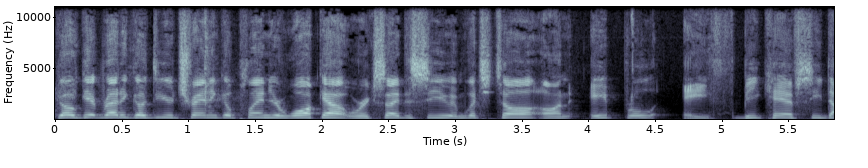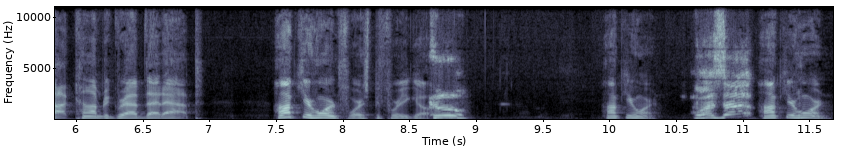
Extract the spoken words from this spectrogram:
go get ready. Go do your training. Go plan your walkout. We're excited to see you in Wichita on April eighth. BKFC.com to grab that app. Honk your horn for us before you go. Cool. Honk your horn. What's up? Honk your horn.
